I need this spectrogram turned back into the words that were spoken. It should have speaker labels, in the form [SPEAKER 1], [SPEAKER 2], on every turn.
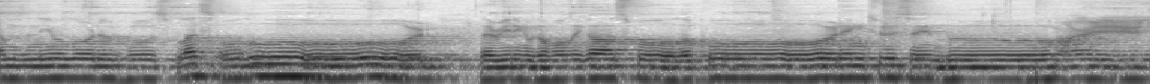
[SPEAKER 1] comes in the name of the Lord of hosts. Bless, O Lord, the reading of the Holy Gospel according to St. Luke.
[SPEAKER 2] Glory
